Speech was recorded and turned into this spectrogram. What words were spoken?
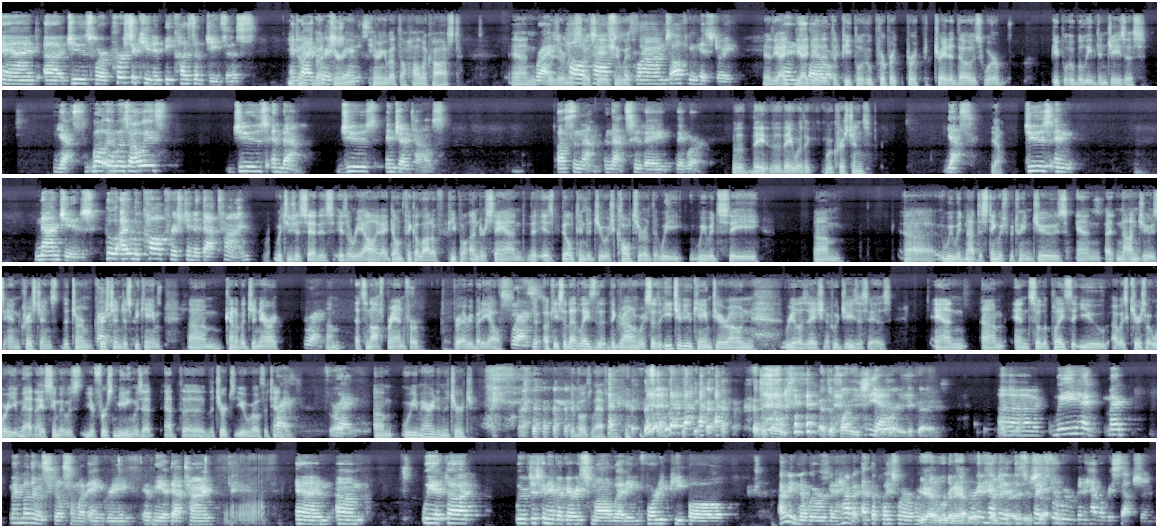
and uh, Jews were persecuted because of Jesus you talked about hearing hearing about the Holocaust and right. was there an Holocaust, association with pogroms all through history. yeah, the, And the idea so- that the people who perp- perpetrated those were people who believed in Jesus? Yes. Well, it was always Jews and them, Jews and Gentiles, us and them, and that's who they they were. They they were the were Christians. Yes. Yeah. Jews and non-Jews, who I would call Christian at that time. What you just said is is a reality. I don't think a lot of people understand that is built into Jewish culture that we we would see. Um, uh, we would not distinguish between Jews and uh, non-Jews and Christians. The term Christian just became um, kind of a generic. Right. Um, that's an off-brand for for everybody else. Right. Okay, so that lays the, the groundwork. So each of you came to your own realization of who Jesus is, and um, and so the place that you, I was curious about where you met. I assume it was your first meeting was at at the the church that you both attended. Right. Right. Um, were you married in the church? They're both laughing. that's, a, that's a funny. That's a funny Yeah. story because. Uh, we had my my mother was still somewhat angry at me at that time, and um, we had thought we were just going to have a very small wedding, forty people. I didn't even know where we were going to have it at the place where we were. yeah, we're going to have. It. we were going to have it at reception. this place where we were going to have a reception.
